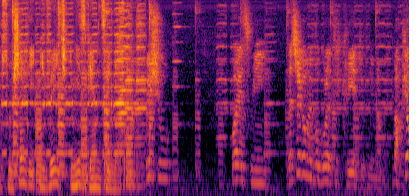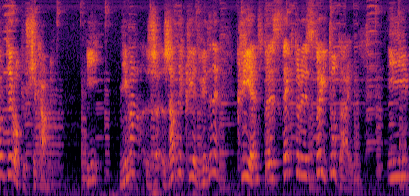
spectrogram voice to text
usłyszeli i wyjdź i nic więcej nie rób. Wysiu, powiedz mi, dlaczego my w ogóle tych klientów nie mamy? Chyba piąty rok już czekamy. I nie ma ża- żadnych klientów. Jedyny klient to jest ten, który stoi tutaj. I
